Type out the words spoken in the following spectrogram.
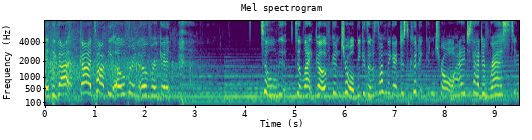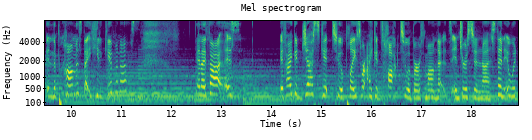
And the God, God taught me over and over again to, to let go of control because it was something I just couldn't control. I just had to rest in the promise that He'd given us. And I thought, as if I could just get to a place where I could talk to a birth mom that's interested in us, then it would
